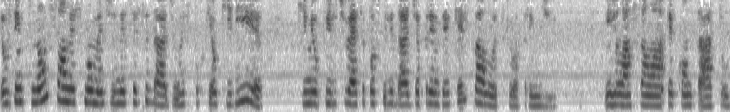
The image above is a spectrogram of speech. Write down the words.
eu sinto não só nesse momento de necessidade, mas porque eu queria que meu filho tivesse a possibilidade de aprender aqueles valores que eu aprendi em relação a ter contato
